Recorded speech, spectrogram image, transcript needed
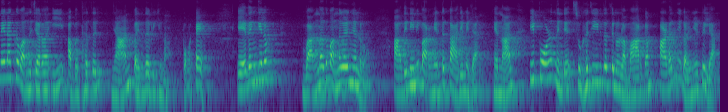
നിനക്ക് വന്നു ചേർന്ന ഈ അബദ്ധത്തിൽ ഞാൻ പരിതപിക്കണം പോട്ടെ. ഏതെങ്കിലും വന്നത് വന്നു കഴിഞ്ഞല്ലോ. അതിനിനി പറഞ്ഞിട്ട് കാര്യമില്ല. എന്നാൽ ഇപ്പോഴും നിന്റെ സുഖജീവിതത്തിനുള്ള മാർഗം അടഞ്ഞു കഴിഞ്ഞിട്ടില്ല.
